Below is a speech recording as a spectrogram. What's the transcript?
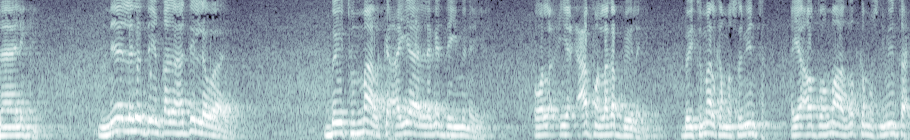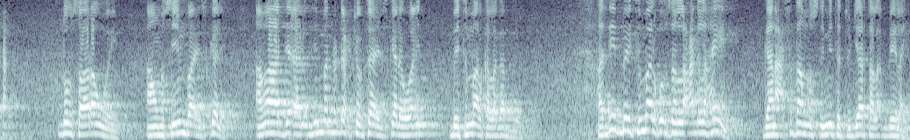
maaligi. Meel laga dayn qaado haddii la waayo baytumaalka ayaa laga dayminaya oo cafwan laga biilaya baytumaalka muslimiinta ayaa addoommahaas dadka muslimiinta dul saaran weeye ama muslimiin baa iskale ama haddii ahludimana dhex joogtaa iskale waa in baytumaalka laga biilo haddii baytumaalka uusan lacag lahayn ganacsatada muslimiinta tujaarta la biilaya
